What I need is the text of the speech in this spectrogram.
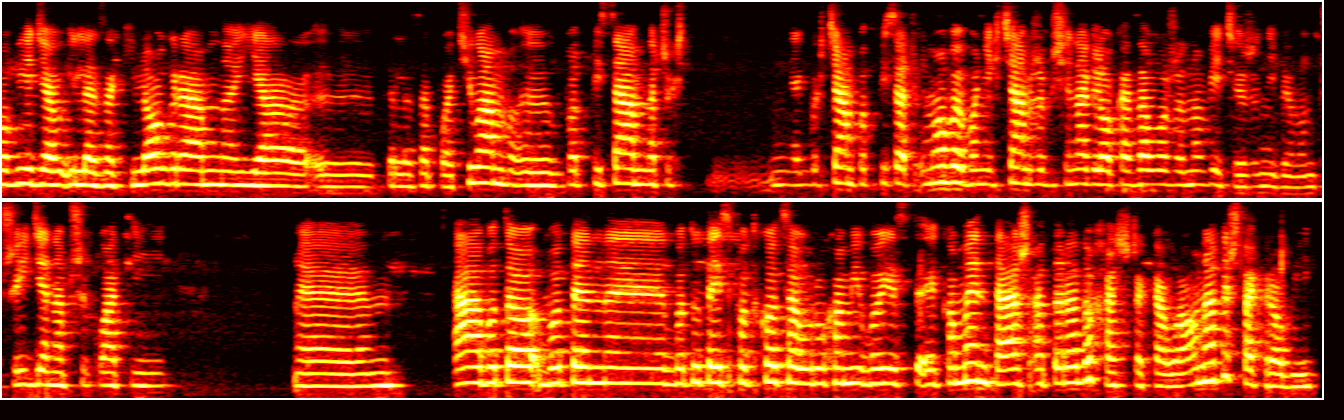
powiedział ile za kilogram, no i ja tyle zapłaciłam. Podpisałam, znaczy jakby chciałam podpisać umowę, bo nie chciałam, żeby się nagle okazało, że no wiecie, że nie wiem, on przyjdzie na przykład i a, bo to, bo ten, bo tutaj spod koca uruchomił, bo jest komentarz, a to Radocha szczekała. Ona też tak robi.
